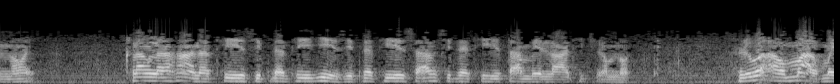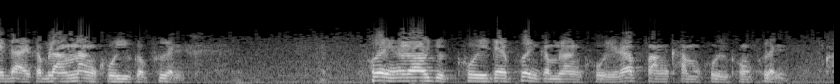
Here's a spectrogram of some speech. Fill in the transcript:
ำน้อย ครั้งละห้านาทีสิบนาทียี่สิบนาทีสามสิบนาทีตามเวลาที่กำหนด หรือว่าเอามากไม่ได้กำลังนั่งคุยอยู่กับเพื่อน เพื่อนเราหยุดคุยแต่เพื่อนกำลังคุยรับฟังคำคุยของเพื่อนค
